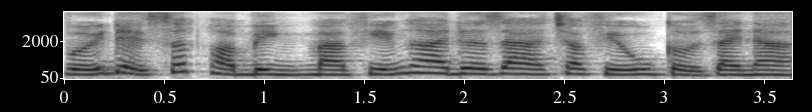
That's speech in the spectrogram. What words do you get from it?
với đề xuất hòa bình mà phía Nga đưa ra cho phía Ukraine.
